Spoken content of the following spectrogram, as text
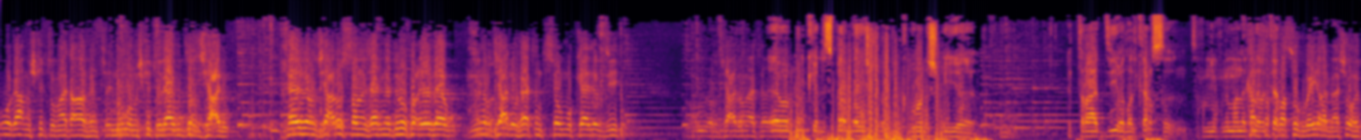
هو قاع مشكلته ما تعرف أنت انه هو مشكلته لابد يرجع له. خير يرجع له أصلا زال مدروك على بابه من يرجع له فات انت تسوي مكاذب زيه ويرجع له ما تعرف. أيوه بك الإسباب لا يشوفكم هون شوية. الترادي والله الكرس إحنا ما ناكلها كرس بالكرس خبطوك قبيل غير ما شوهد.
